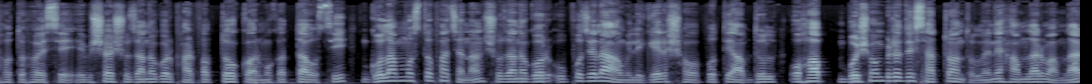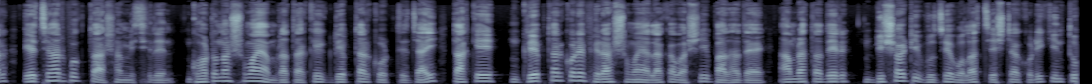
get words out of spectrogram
আহত হয়েছে। এ বিষয়ে সুজানগর ভারপ্রাপ্ত কর্মকর্তা ওসি গোলাম মোস্তফা জানান, সুজানগর উপজেলা আওয়ামী লীগের সভাপতি আব্দুল ওহাব বৈষম্যবিরোধী ছাত্র আন্দোলনে হামলার মামলার এজাহারভুক্ত আসামি ছিলেন। ঘটনার সময় আমরা তাকে গ্রেপ্তার করতে যাই, তাকে গ্রেপ্তার করে ফেরার সময় এলাকাবাসী বাধা দেয়। আমরা তাদের বিষয়টি বুঝে বলার চেষ্টা করি, কিন্তু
